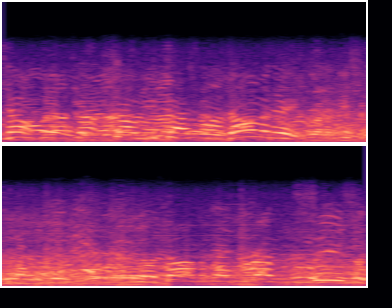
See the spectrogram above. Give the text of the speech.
tell them. Tell them you guys going to dominate. You're going to dominate the rest of the season.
